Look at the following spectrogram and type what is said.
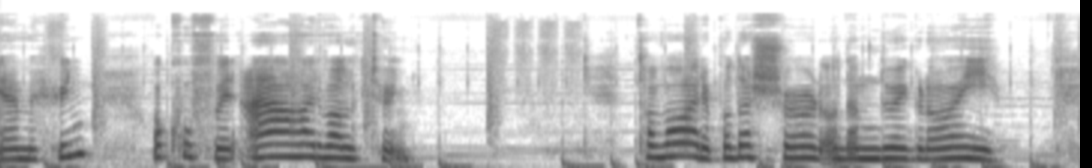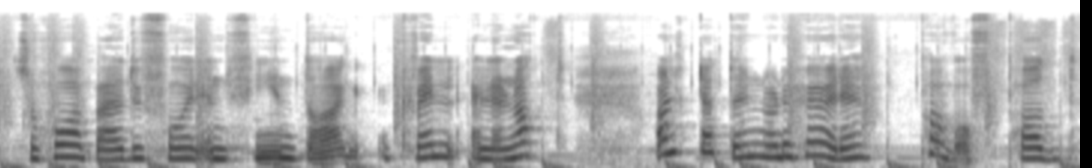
er med hund, og hvorfor jeg har valgt hund. Ta vare på deg sjøl og dem du er glad i. Så håper jeg du får en fin dag, kveld eller natt. Alt dette når du hører på Voffpod.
